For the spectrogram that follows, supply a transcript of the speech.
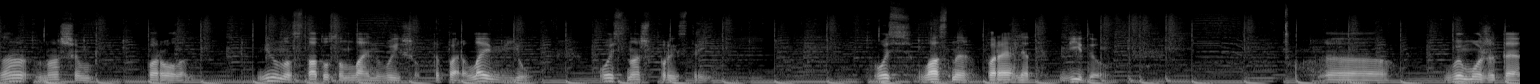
за нашим паролем. Він у нас статус онлайн вийшов. Тепер Live View. Ось наш пристрій. Ось, власне, перегляд відео. Е, ви можете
